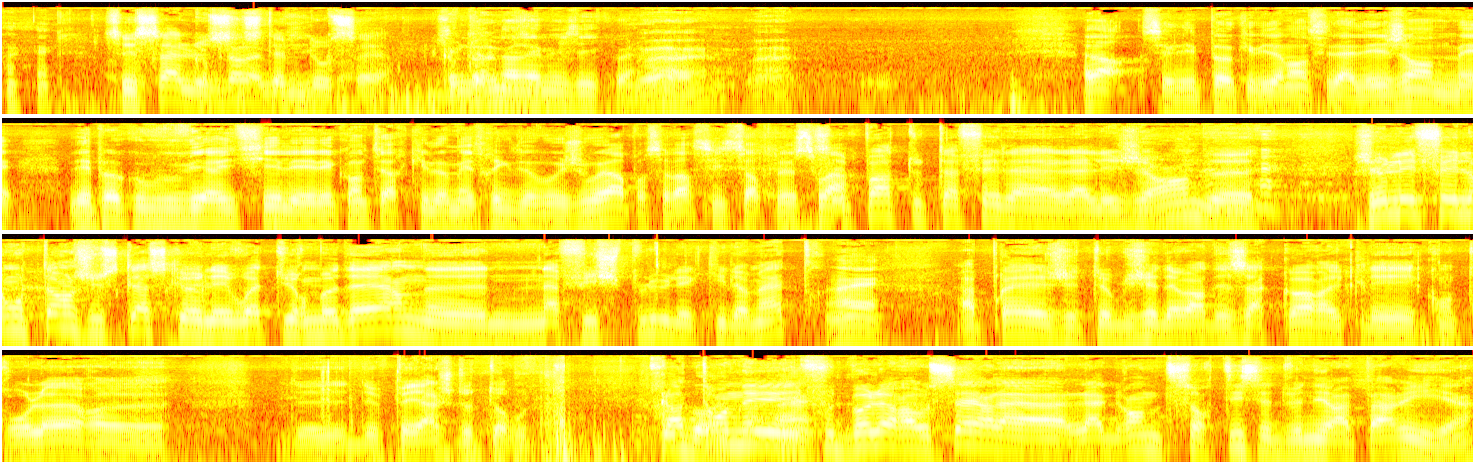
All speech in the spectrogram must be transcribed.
C'est ça le Comme dans la système d'Auxerre. Comme, dans la musique, ouais. Ouais, ouais, ouais. Alors, c'est l'époque, évidemment, c'est la légende, mais l'époque où vous vérifiez les, les compteurs kilométriques de vos joueurs pour savoir s'ils sortent le soir. C'est pas tout à fait la, la légende. Je l'ai fait longtemps jusqu'à ce que les voitures modernes euh, n'affichent plus les kilomètres. Ouais. Après, j'étais obligé d'avoir des accords avec les contrôleurs euh, de, de péage d'autoroute. Quand on est footballeur à Auxerre, la, la grande sortie, c'est de venir à Paris. hein.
